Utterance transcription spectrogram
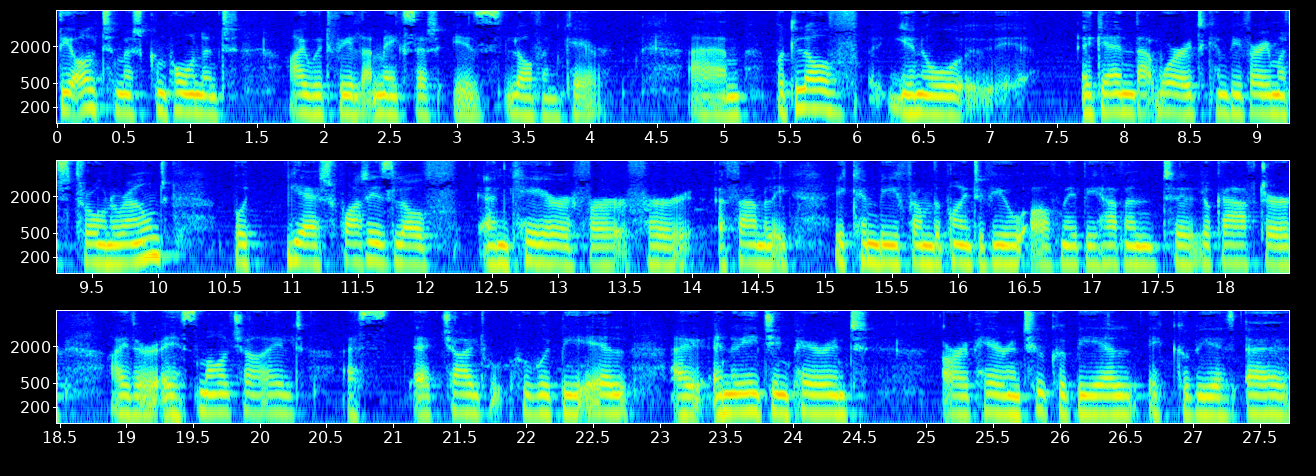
the ultimate component I would feel that makes it is love and care. Um, but love, you know, again, that word can be very much thrown around. But yet, what is love and care for, for a family? It can be from the point of view of maybe having to look after either a small child, a, a child who would be ill, a, an aging parent, or a parent who could be ill. It could be a, a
